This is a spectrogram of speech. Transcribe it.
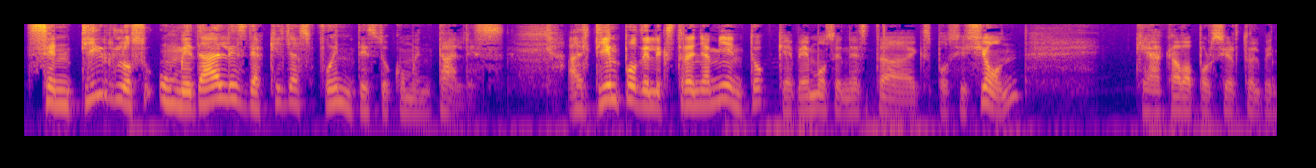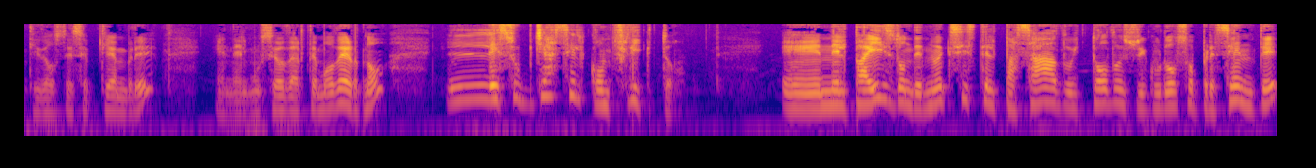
sentir los humedales de aquellas fuentes documentales. Al tiempo del extrañamiento que vemos en esta exposición, que acaba por cierto el 22 de septiembre en el Museo de Arte Moderno, le subyace el conflicto. En el país donde no existe el pasado y todo es riguroso presente,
